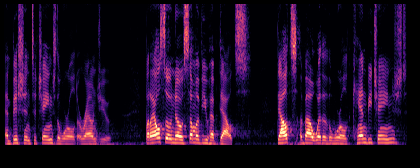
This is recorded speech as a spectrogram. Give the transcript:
ambition to change the world around you. But I also know some of you have doubts doubts about whether the world can be changed,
